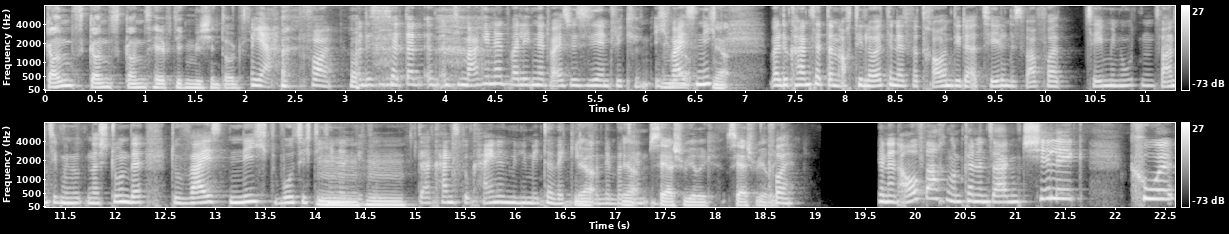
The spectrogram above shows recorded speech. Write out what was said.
ganz, ganz, ganz heftigen Mission-Dogs. Ja, voll. Und das ist halt dann, und die mag ich nicht, weil ich nicht weiß, wie sie sich entwickeln. Ich weiß nicht, ja. weil du kannst halt dann auch die Leute nicht vertrauen, die da erzählen, das war vor 10 Minuten, 20 Minuten, eine Stunde. Du weißt nicht, wo sich die hinentwickeln. Da kannst du keinen Millimeter weggehen Mhm. Ja, von dem ja, Patienten. sehr schwierig, sehr schwierig. Voll. Können aufwachen und können sagen, chillig, cool,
